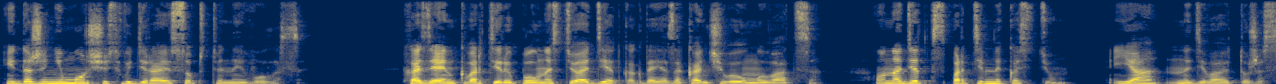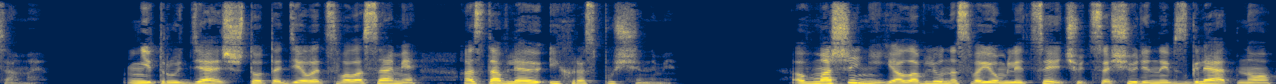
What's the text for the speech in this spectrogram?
и даже не морщусь, выдирая собственные волосы. Хозяин квартиры полностью одет, когда я заканчиваю умываться. Он одет в спортивный костюм. Я надеваю то же самое. Не трудясь что-то делать с волосами, оставляю их распущенными. В машине я ловлю на своем лице чуть сощуренный взгляд, но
